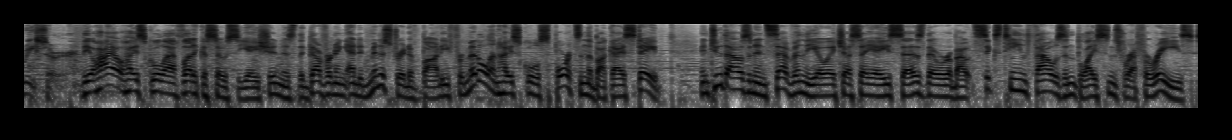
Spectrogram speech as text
Reeser. The Ohio High School Athletic Association is the governing and administrative body for middle and high school sports in the Buckeye State. In 2007, the OHSAA says there were about 16,000 licensed referees.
